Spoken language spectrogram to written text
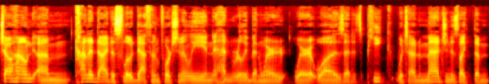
Chowhound um, kind of died a slow death, unfortunately, and it hadn't really been where where it was at its peak, which I'd imagine is like the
